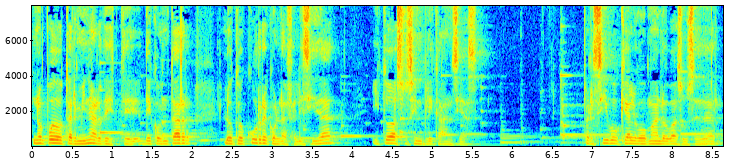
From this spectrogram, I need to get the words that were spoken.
No puedo terminar de, este, de contar lo que ocurre con la felicidad y todas sus implicancias. Percibo que algo malo va a suceder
